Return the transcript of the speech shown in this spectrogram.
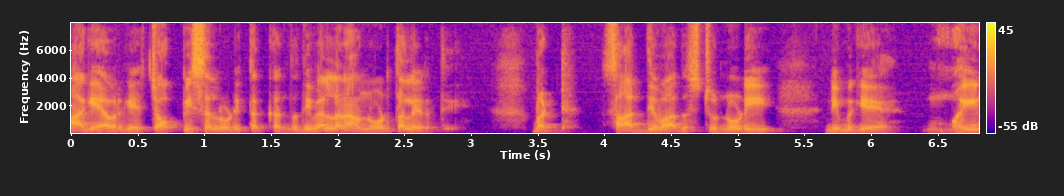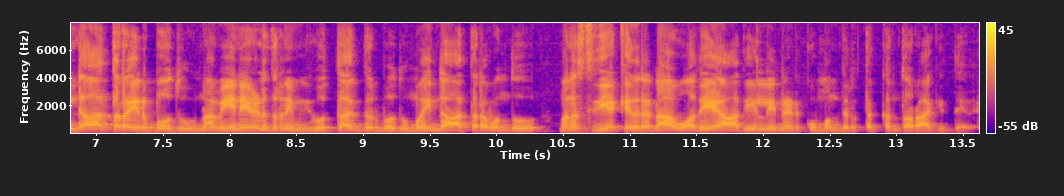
ಹಾಗೆ ಅವ್ರಿಗೆ ಚಾಕ್ಪೀಸಲ್ಲಿ ಹೊಡಿತಕ್ಕಂಥದ್ದು, ಇವೆಲ್ಲ ನಾವು ನೋಡ್ತಲೇ ಇರ್ತೀವಿ. ಬಟ್ ಸಾಧ್ಯವಾದಷ್ಟು ನೋಡಿ ನಿಮಗೆ ಮೈಂಡ್ ಆ ಥರ ಇರ್ಬೋದು. ನಾವೇನೇ ಹೇಳಿದ್ರು ನಿಮಗೆ ಗೊತ್ತಾಗ್ದಿರ್ಬೋದು ಮೈಂಡ್ ಆ ಥರ ಒಂದು ಮನಸ್ಥಿತಿ. ಯಾಕೆಂದರೆ ನಾವು ಅದೇ ಹಾದಿಯಲ್ಲಿ ನಡ್ಕೊಂಬಂದಿರತಕ್ಕಂಥವ್ರಾಗಿದ್ದೇವೆ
